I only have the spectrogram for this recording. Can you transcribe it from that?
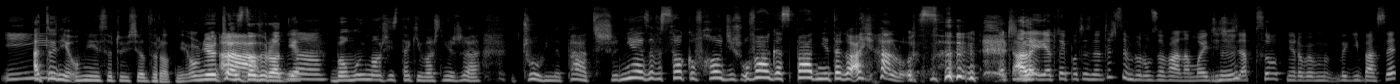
i... A to nie, u mnie jest oczywiście odwrotnie. U mnie często A, odwrotnie. No. Bo mój mąż jest taki właśnie, że czujny, patrzy, nie, za wysoko wchodzisz, uwaga, spadnie tego, a ja luz. Znaczy Ale- nie, ja tutaj pod tym też jestem wyluzowana. Moje dzieci Mhm. absolutnie robią wygibasy,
